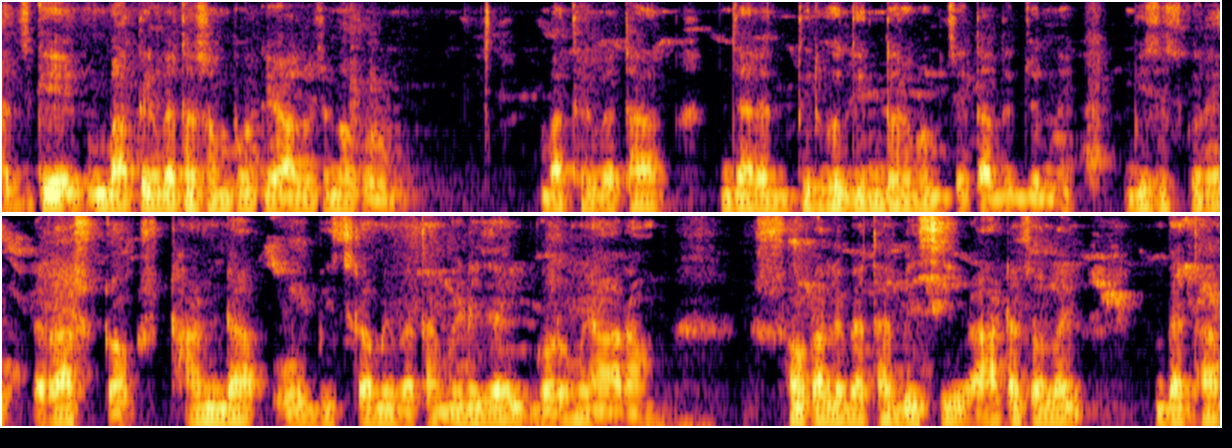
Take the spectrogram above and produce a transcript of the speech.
আজকে বাতের ব্যথা সম্পর্কে আলোচনা করব। বাতের ব্যথা যারা দীর্ঘদিন ধরে ভুগছে তাদের জন্য, বিশেষ করে রাস্টক্স ঠান্ডা ও বিশ্রামে ব্যথা বেড়ে যায়, গরমে আরাম। সকালে ব্যথা বেশি, হাঁটা চলায় ব্যথা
